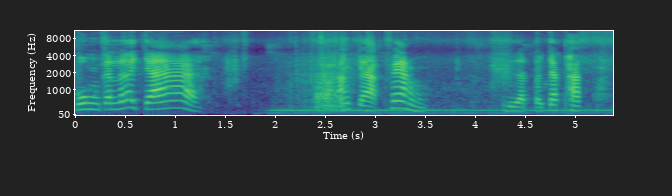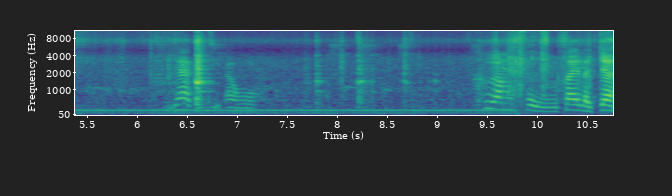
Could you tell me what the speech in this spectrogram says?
ปรุงกันเลยจ้า หลังจากแฟ้งเดือดไปจักพักย่าก็จิเอา เครื่องปรุงใส่ละจ้ะ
